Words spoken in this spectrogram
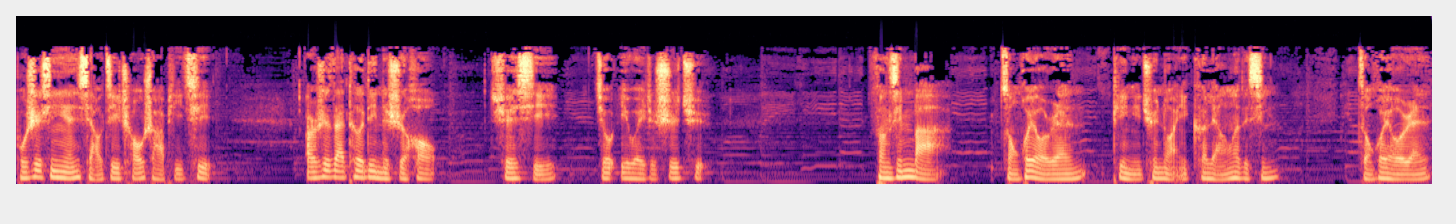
不是心眼小、记仇、耍脾气，而是在特定的时候，缺席就意味着失去。放心吧，总会有人替你去暖一颗凉了的心，总会有人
